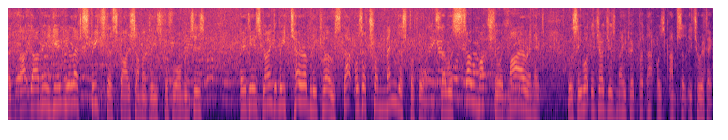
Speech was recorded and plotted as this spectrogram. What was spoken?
Word. I, I mean, you, you're left speechless by some of these performances. It is going to be terribly close. That was a tremendous performance. There was so much to admire in it. We'll see what the judges make of it, but that was absolutely terrific.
